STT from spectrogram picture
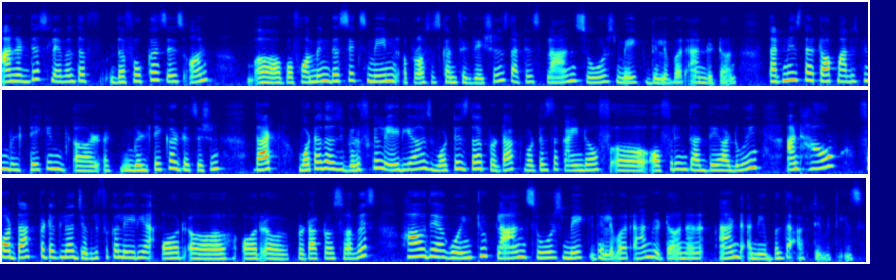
And at this level the, the focus is on uh, performing the 6 main uh, process configurations that is plan, source, make, deliver and return. That means the top management will take in uh, will take a decision that what are the geographical areas, what is the product, what is the kind of uh, offering that they are doing and how for that particular geographical area or uh, or product or service, how they are going to plan, source, make, deliver and return and, and enable the activities.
